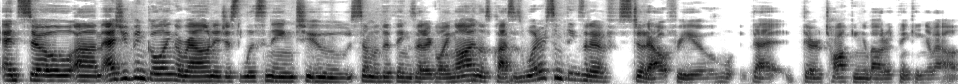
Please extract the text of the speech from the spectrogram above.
And so, um, as you've been going around and just listening to some of the things that are going on in those classes, what are some things that have stood out for you that they're talking about or thinking about?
